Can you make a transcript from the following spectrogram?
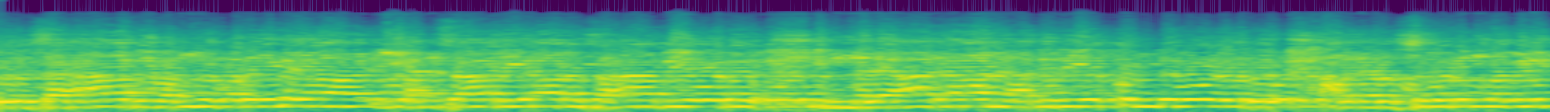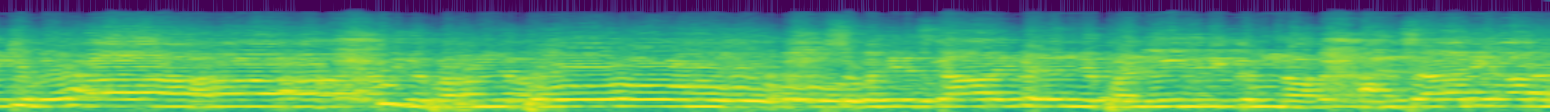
ഒരു സഹാബി വന്ന് പറയുകയാണ് ഈ അൻസാരിയാണ് സഹാബിയോട് ഇന്നലെ ആരാണ് അതിഥിയെ കൊണ്ടുപോയത്? അവരെ റസൂലുള്ള വിളിക്കുകയാ. ഇത് പറഞ്ഞപ്പോ സുബൈ നിസ്കാരം കഴിഞ്ഞ് പള്ളിയിലിരിക്കുന്ന അൻസാരിയാണ്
